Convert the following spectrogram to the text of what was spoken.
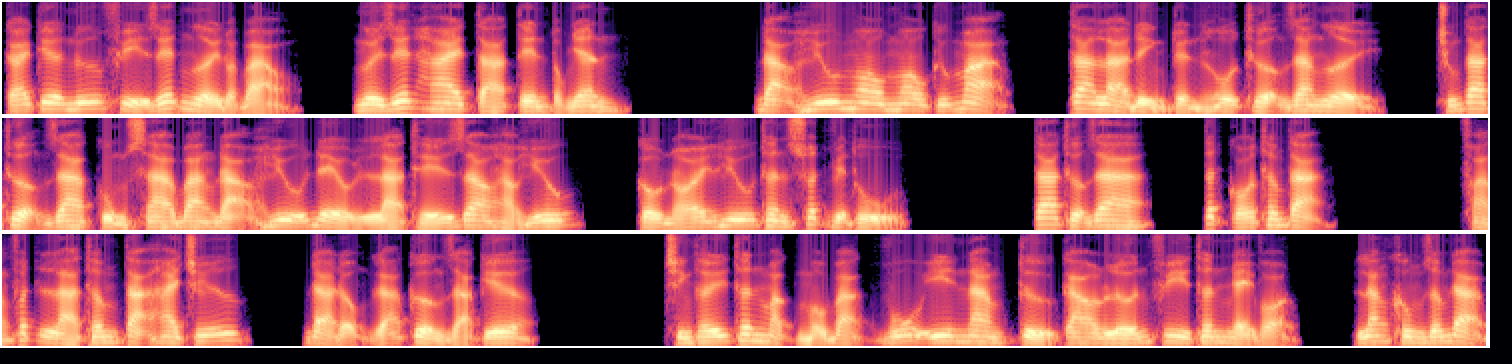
Cái kia nữ phỉ giết người đoạt bảo, người giết hai ta tên tộc nhân. Đạo hữu mau mau cứu mạng, ta là đỉnh tuyển hồ thượng gia người, chúng ta thượng gia cùng xa bang đạo hữu đều là thế giao hảo hữu, cầu nói hữu thân xuất viện thủ. Ta thượng gia, tất có thâm tạ. phảng phất là thâm tạ hai chữ, đả động gã cường giả kia. Chính thấy thân mặc màu bạc vũ y nam tử cao lớn phi thân nhảy vọt, lăng không dám đạp,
